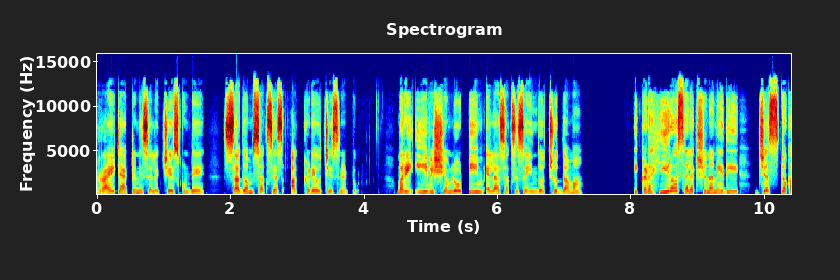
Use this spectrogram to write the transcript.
రైట్ యాక్టర్ని సెలెక్ట్ చేసుకుంటే సగం సక్సెస్ అక్కడే వచ్చేసినట్టు. మరి ఈ విషయంలో టీం ఎలా సక్సెస్ అయిందో చూద్దామా? ఇక్కడ హీరో సెలక్షన్ అనేది జస్ట్ ఒక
